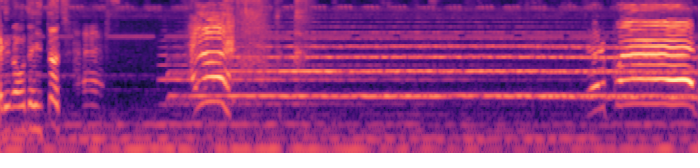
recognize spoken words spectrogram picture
गाडी राहू दे इथंच सरपंच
